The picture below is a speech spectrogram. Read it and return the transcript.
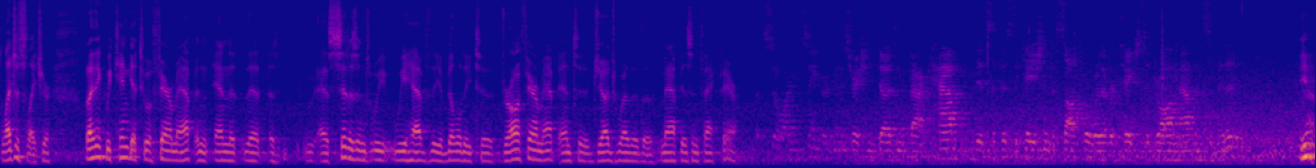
legislature, but I think we can get to a fair map, and, and that, that as- as citizens, we, we have the ability to draw a fair map and to judge whether the map is in fact fair. So are you saying your administration does in fact have the sophistication, the software, whatever it takes to draw a map and submit it? Yeah.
